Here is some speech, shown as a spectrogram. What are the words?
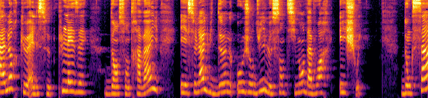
alors qu'elle se plaisait dans son travail et cela lui donne aujourd'hui le sentiment d'avoir échoué. Donc ça,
